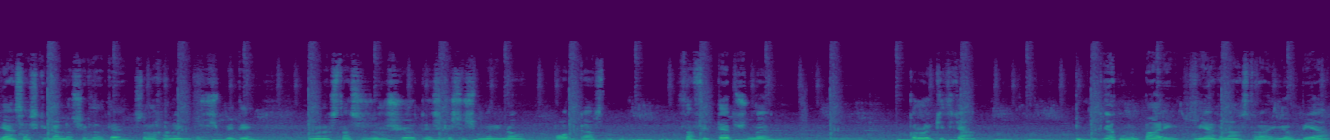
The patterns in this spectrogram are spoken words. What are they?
Γεια σας και καλώς ήρθατε στο Λαχανάκι του στο σπίτι. Είμαι ο Αναστάσης Ρουσιώτης και στο σημερινό podcast θα φυτέψουμε κολοκυθιά. Έχουμε πάρει μια γλάστρα η οποία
